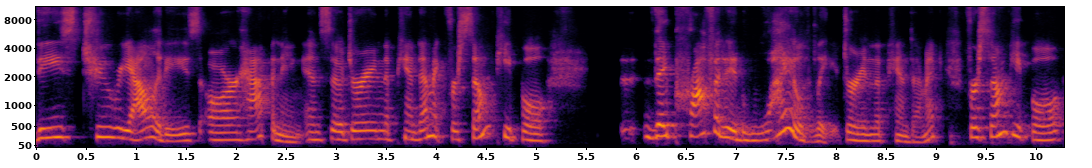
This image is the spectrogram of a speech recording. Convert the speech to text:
these two realities are happening. And so, during the pandemic, for some people, they profited wildly during the pandemic. For some people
